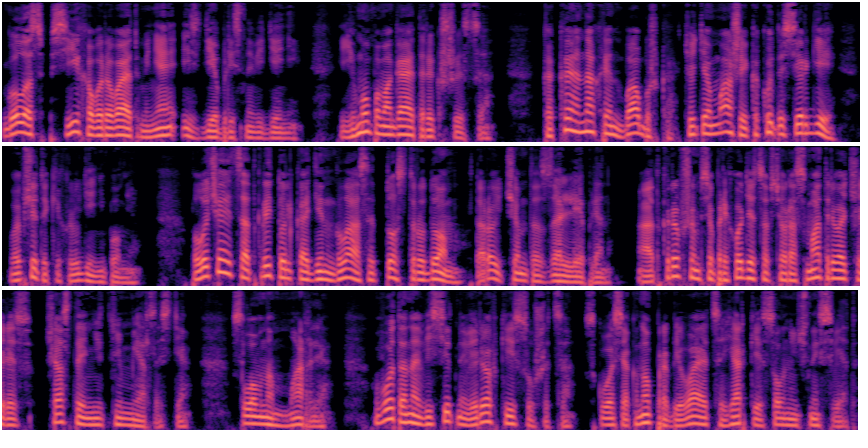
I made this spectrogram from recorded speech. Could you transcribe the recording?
Голос психа вырывает меня из дебри сновидений. Ему помогает Рыкшиса. Какая нахрен бабушка, тетя Маша и какой-то Сергей? Вообще таких людей не помню. Получается открыть только один глаз, и то с трудом, второй чем-то залеплен. А открывшимся приходится все рассматривать через частые нити мерзости. Словно марля. Вот она висит на веревке и сушится. Сквозь окно пробивается яркий солнечный свет.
